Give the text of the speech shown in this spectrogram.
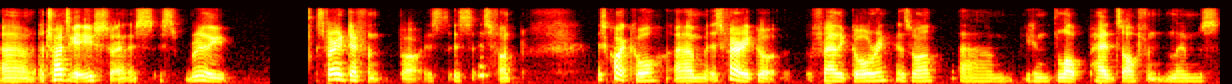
Uh, I tried to get used to it, and it's it's really it's very different, but it's it's it's fun. It's quite cool. Um, it's very good, fairly gory as well. Um, you can lop heads off and limbs,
